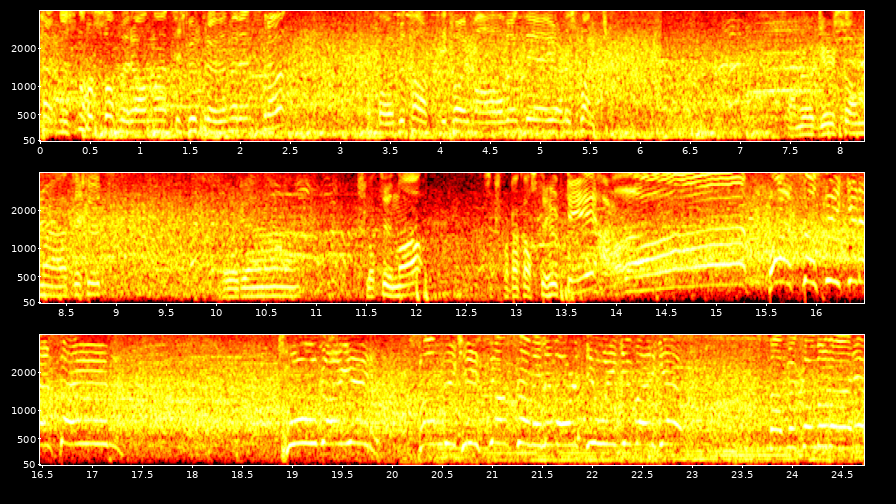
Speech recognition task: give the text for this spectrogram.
Tønnesen også, før han til slutt prøver med venstre. Og får betalt i form av et hjørnespark. Sam Rogers som til slutt får uh, slått unna. Sarpsborg kaster hurtig. Og så sniker den seg inn! To ganger! Sander Kristiansen, eller var det Jo Inge Berge? Samme kan det være.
